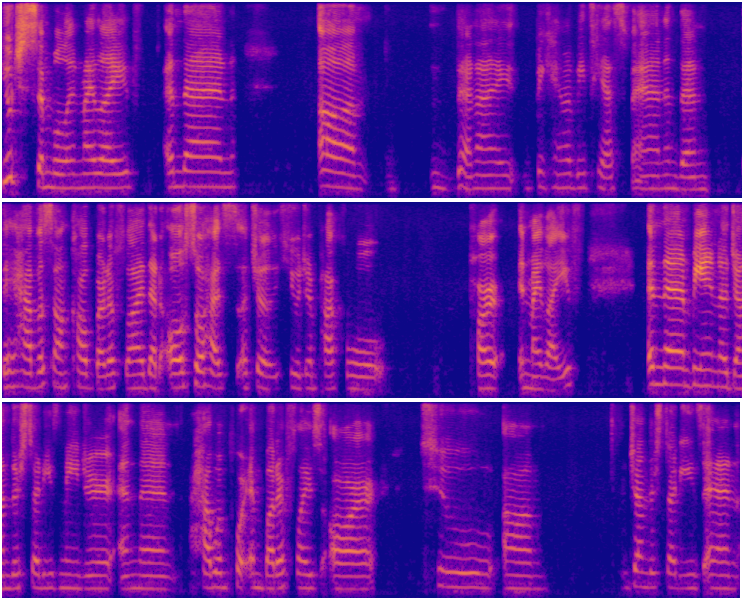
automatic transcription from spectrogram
huge symbol in my life. And then um then I became a BTS fan, and then they have a song called Butterfly that also has such a huge, impactful part in my life. And then being a gender studies major, and then how important butterflies are to um, gender studies and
